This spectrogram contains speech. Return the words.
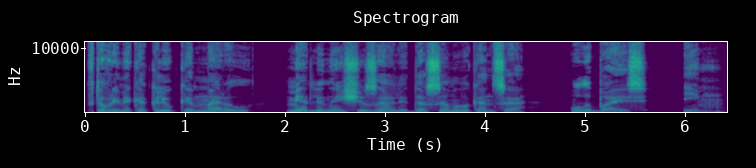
в то время как Люк и Мэрил медленно исчезали до самого конца, улыбаясь им.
